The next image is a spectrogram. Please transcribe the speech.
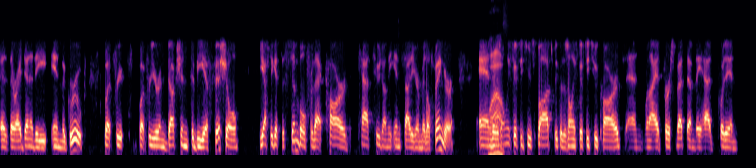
as their identity in the group but for but for your induction to be official you have to get the symbol for that card tattooed on the inside of your middle finger and there Wow. was only 52 spots because there's only 52 cards and when I had first met them they had put in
